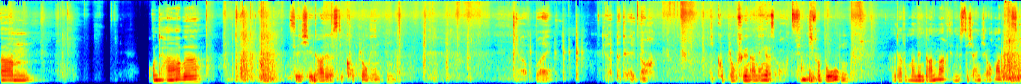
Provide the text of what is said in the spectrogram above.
Ähm, und habe, sehe ich hier gerade, dass die Kupplung hinten, ja, wobei, ich glaube, das hält noch. Die Kupplung für den Anhänger ist auch ziemlich verbogen. Also da, wo man den dran macht, die müsste ich eigentlich auch mal wechseln.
